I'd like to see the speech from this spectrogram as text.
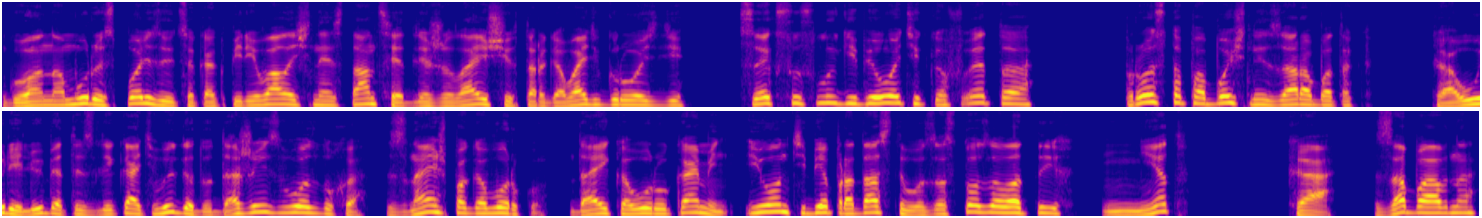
Гуанамур используется как перевалочная станция для желающих торговать в грозди. Секс-услуги биотиков — это просто побочный заработок. Каури любят извлекать выгоду даже из воздуха. Знаешь поговорку? Дай Кауру камень, и он тебе продаст его за сто золотых. Нет? Ха, забавно.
